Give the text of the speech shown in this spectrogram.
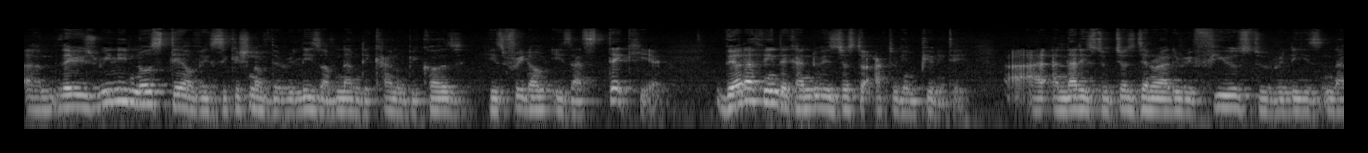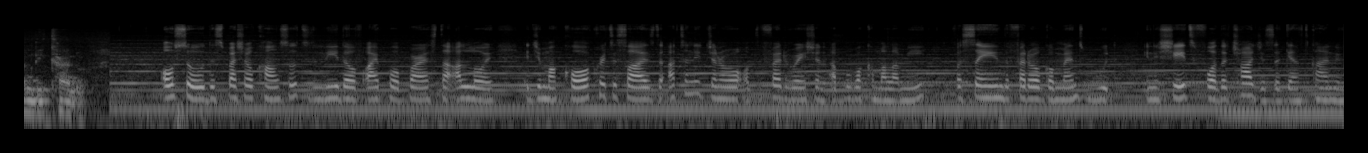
um, there is really no stay of execution of the release of Nnamdi Kanu because his freedom is at stake here. The other thing they can do is just to act with impunity, uh, and that is to just generally refuse to release Nnamdi Kanu. Also, the special counsel to the leader of IPOB, Barrister Aloy Ejimakor, criticized the Attorney General of the Federation, Abubakar Malami, for saying the federal government would initiate further charges against Kanu.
